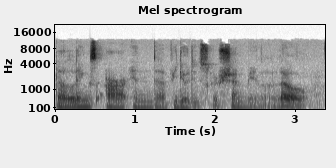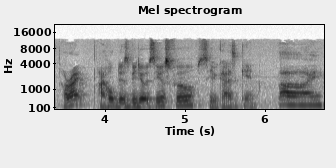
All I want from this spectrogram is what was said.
The links are in the video description below. Alright, I hope this video is useful. See you guys again. Bye!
